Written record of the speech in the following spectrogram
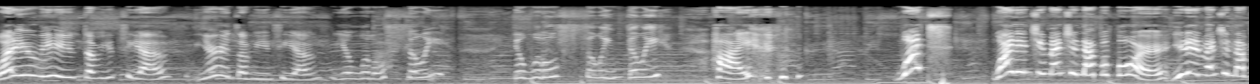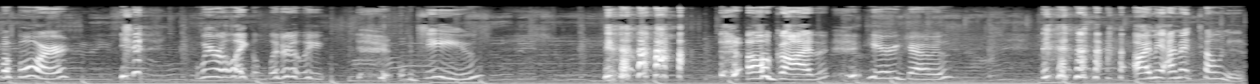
What do you mean, WTF? You're a WTF, you little silly. You little silly Billy. Hi. what? Why didn't you mention that before? You didn't mention that before. we were like literally, jeez. oh god. Here it goes. I mean I meant Tony.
